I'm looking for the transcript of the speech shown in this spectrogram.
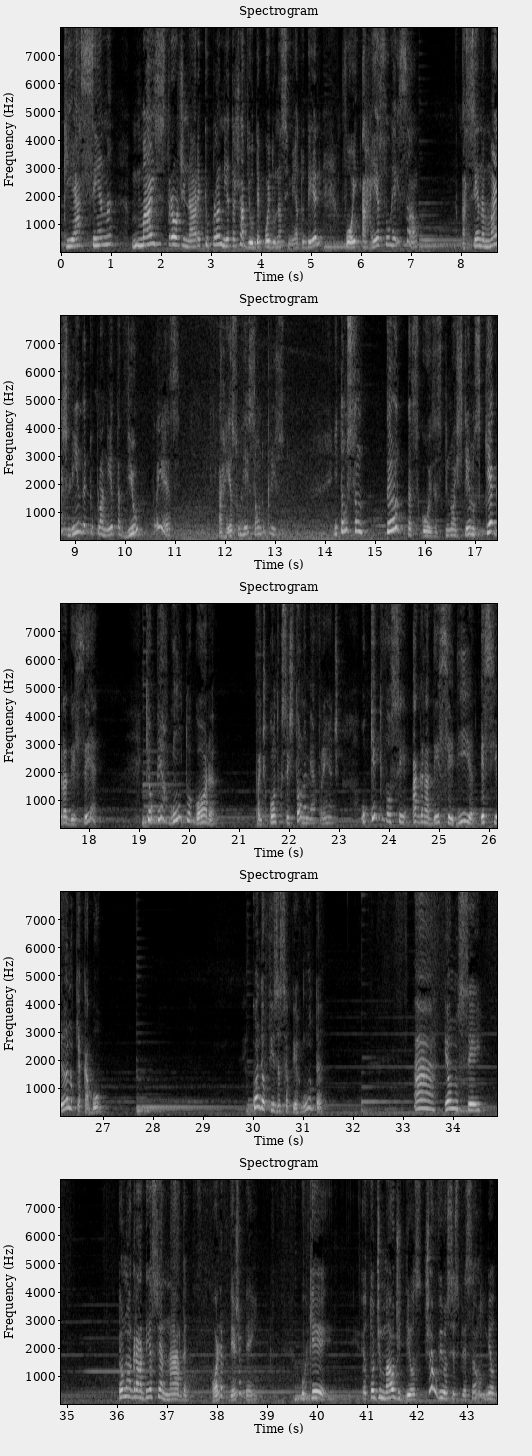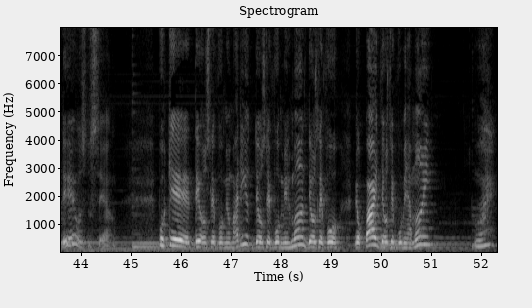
que é a cena mais extraordinária que o planeta já viu. Depois do nascimento dele, foi a ressurreição. A cena mais linda que o planeta viu foi essa, a ressurreição do Cristo. Então são tantas coisas que nós temos que agradecer, que eu pergunto agora, faz de conta que vocês estão na minha frente, o que que você agradeceria esse ano que acabou? Quando eu fiz essa pergunta, ah, eu não sei. Eu não agradeço é nada. Olha, veja bem. Porque eu tô de mal de Deus. Já ouviu essa expressão? Meu Deus do céu. Porque Deus levou meu marido, Deus levou minha irmã, Deus levou meu pai, Deus levou minha mãe. Uai,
